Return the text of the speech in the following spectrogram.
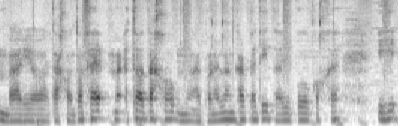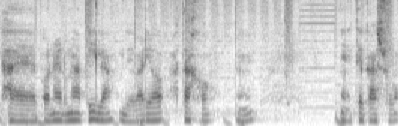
varios atajos. Entonces, estos atajos, al ponerlos en carpetita, yo puedo coger y eh, poner una pila de varios atajos. ¿eh? En este caso,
